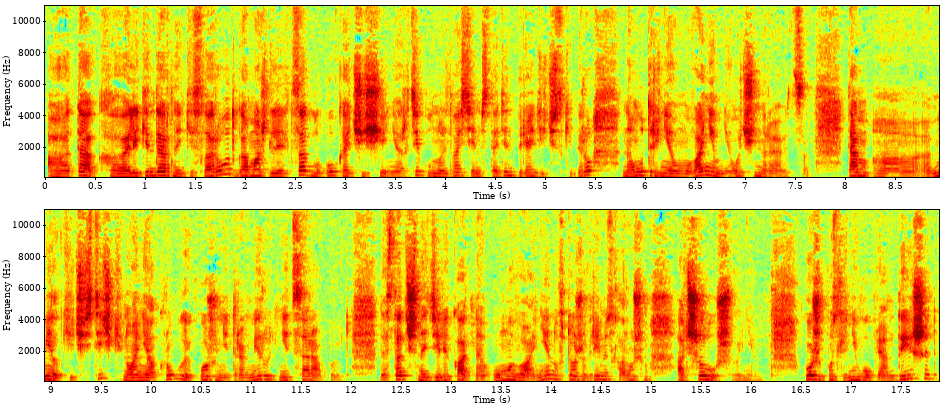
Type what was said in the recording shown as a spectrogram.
А, так, легендарный кислород, гамаш для лица, глубокое очищение. Артикул 0271 периодически беру. На утреннее умывание мне очень нравится. Там а, мелкие частички, но они округлые, кожу не травмируют, не царапают. Достаточно деликатное умывание, но в то же время с хорошим отшелушиванием. Кожа после него прям дышит,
